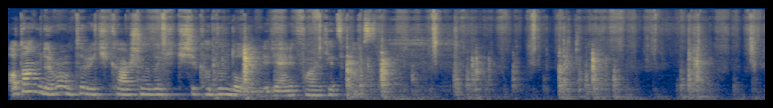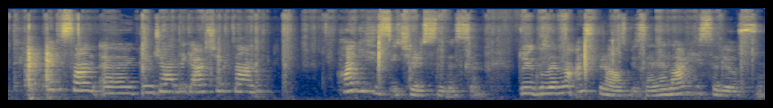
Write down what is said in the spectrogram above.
Adam diyorum ama tabii ki karşınızdaki kişi kadın da olabilir. Yani fark etmez. Peki sen e, güncelde gerçekten hangi his içerisindesin? Duygularını aç biraz bize. Neler hissediyorsun?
